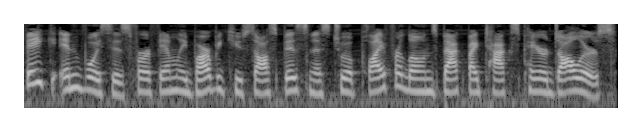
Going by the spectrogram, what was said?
fake invoices for a family barbecue sauce business to apply for loans backed by taxpayer dollars.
